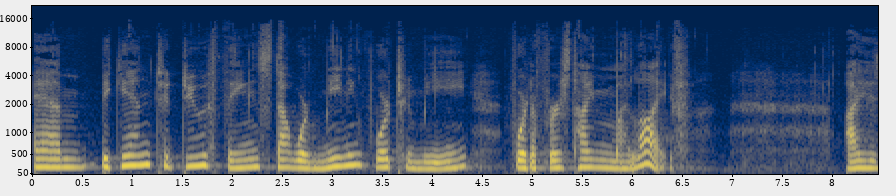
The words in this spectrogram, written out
and began to do things that were meaningful to me for the first time in my life. I,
